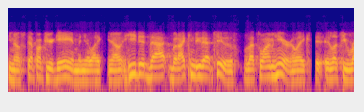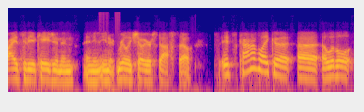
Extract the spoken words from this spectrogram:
you know, step up your game and you're like, you know, he did that, but I can do that too. Well, that's why I'm here. Like it, it lets you rise to the occasion and, and, you know, really show your stuff. So it's kind of like a, a, a little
